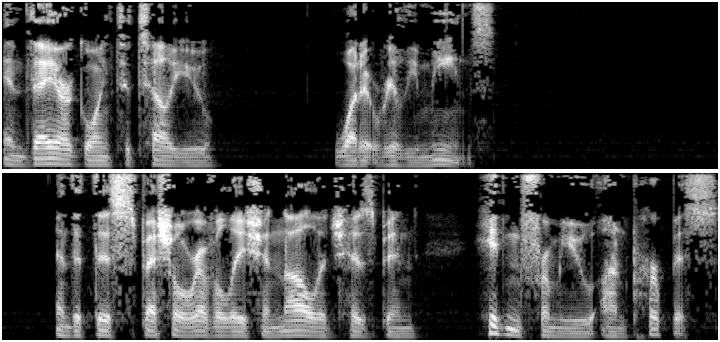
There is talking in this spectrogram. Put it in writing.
and they are going to tell you what it really means. and that this special revelation knowledge has been hidden from you on purpose.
